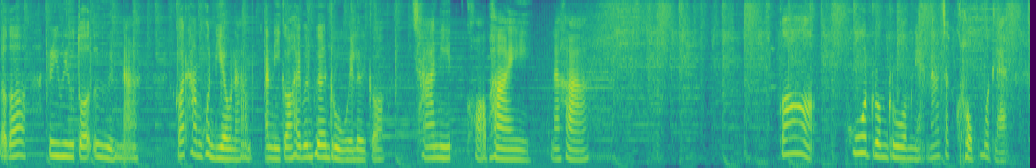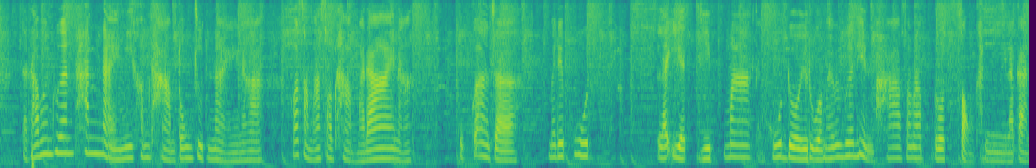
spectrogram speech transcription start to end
แล้วก็รีวิวตัวอื่นนะ ก็ทำคนเดียวนะ อันนี้ก็ให้เพื่อนๆรู้ไว้เลยก็ช้านิดขออภัยนะคะ ก็พูดรวมๆเนี่ยน่าจะครบหมดแล้ว แต่ถ้าเพื่อนๆท่านไหนมีคำถามตรงจุดไหนนะคะ ก็สามารถสอบถามมาได้นะปุ๊กก็อาจจะไม่ได้พูด ละเอียดยิบมากแต่พูดโดยรวมให้เพื่อนๆเห็นภาพสำหรับรถ 2 คันนี้ละกัน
